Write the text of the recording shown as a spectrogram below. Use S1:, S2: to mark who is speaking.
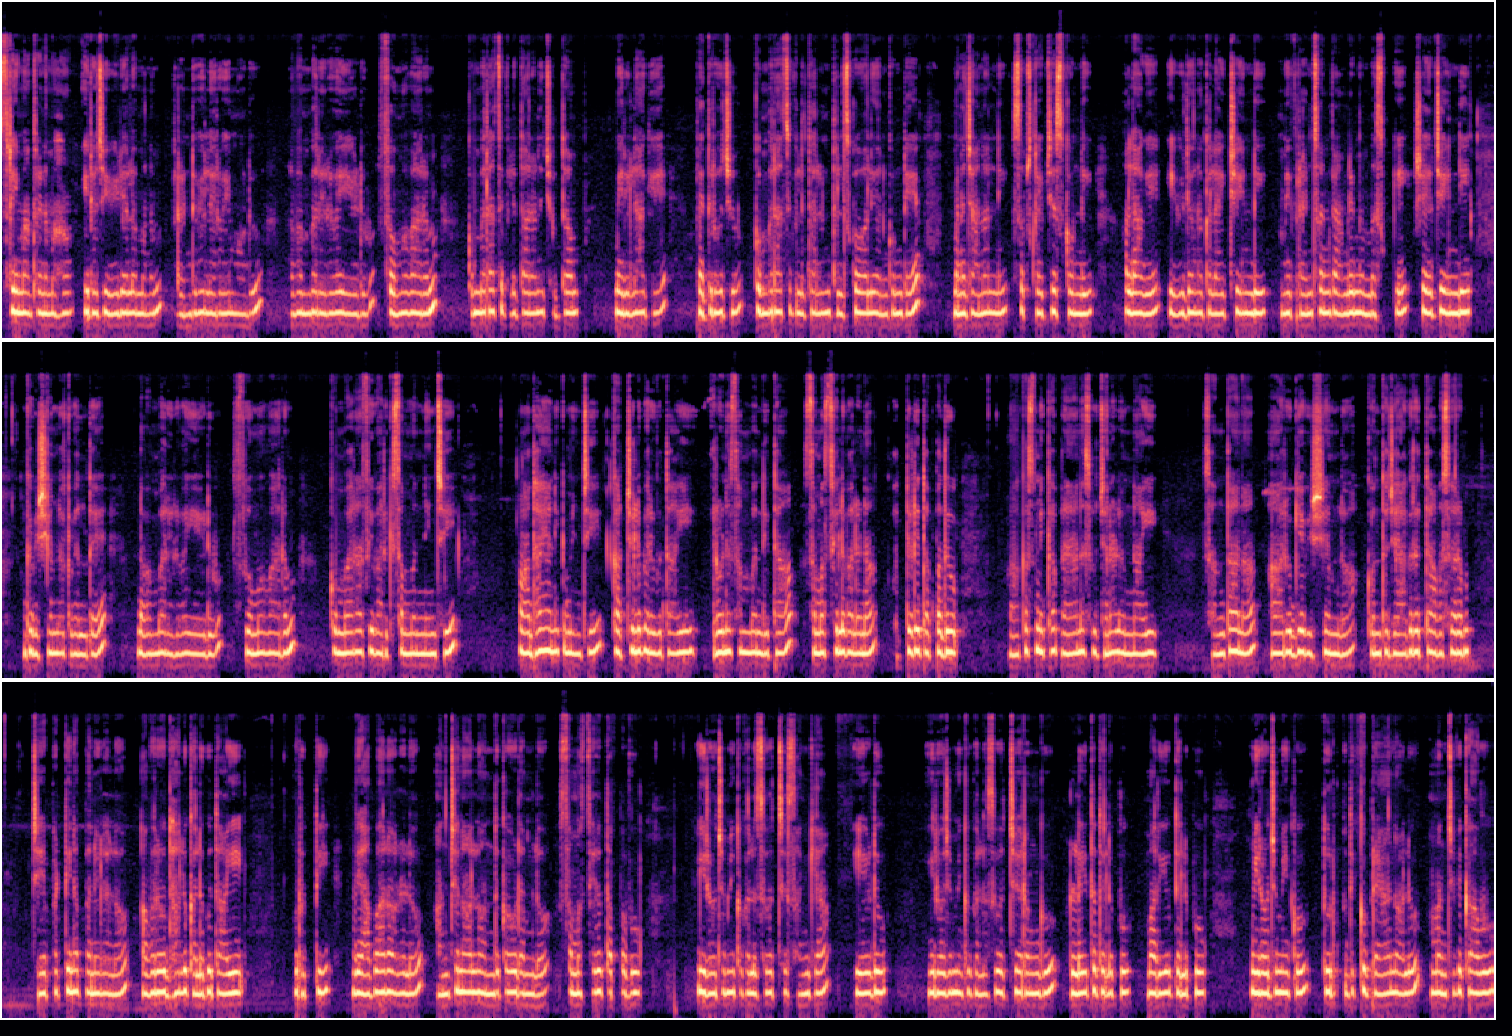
S1: శ్రీమాత్ర నమ. ఈరోజు వీడియోలో మనం రెండు వేల ఇరవై మూడు నవంబర్ ఇరవై ఏడు సోమవారం కుంభరాశి ఫలితాలను చూద్దాం. మీరు ఇలాగే ప్రతిరోజు కుంభరాశి ఫలితాలను తెలుసుకోవాలి అనుకుంటే మన ఛానల్ని సబ్స్క్రైబ్ చేసుకోండి. అలాగే ఈ వీడియోని ఒక లైక్ చేయండి. మీ ఫ్రెండ్స్ అండ్ ఫ్యామిలీ మెంబర్స్కి షేర్ చేయండి. ఇంకా విషయంలోకి వెళ్తే నవంబర్ ఇరవై ఏడు సోమవారం కుంభరాశి వారికి సంబంధించి ఆదాయానికి మించి ఖర్చులు పెరుగుతాయి. రుణ సంబంధిత సమస్యల వలన ఒత్తిడి తప్పదు. ఆకస్మిక ప్రయాణ సూచనలు ఉన్నాయి సంతాన ఆరోగ్య విషయంలో కొంత జాగ్రత్త అవసరం. చేపట్టిన పనులలో అవరోధాలు కలుగుతాయి. వృత్తి వ్యాపారాలలో అంచనాలు అందుకోవడంలో సమస్యలు తప్పవు. ఈరోజు మీకు కలిసి వచ్చే సంఖ్య ఏడు. ఈరోజు మీకు కలిసి వచ్చే రంగు లేత తెలుపు మరియు తెలుపు. ఈరోజు మీకు తూర్పు దిక్కు ప్రయాణాలు మంచివి కావు.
